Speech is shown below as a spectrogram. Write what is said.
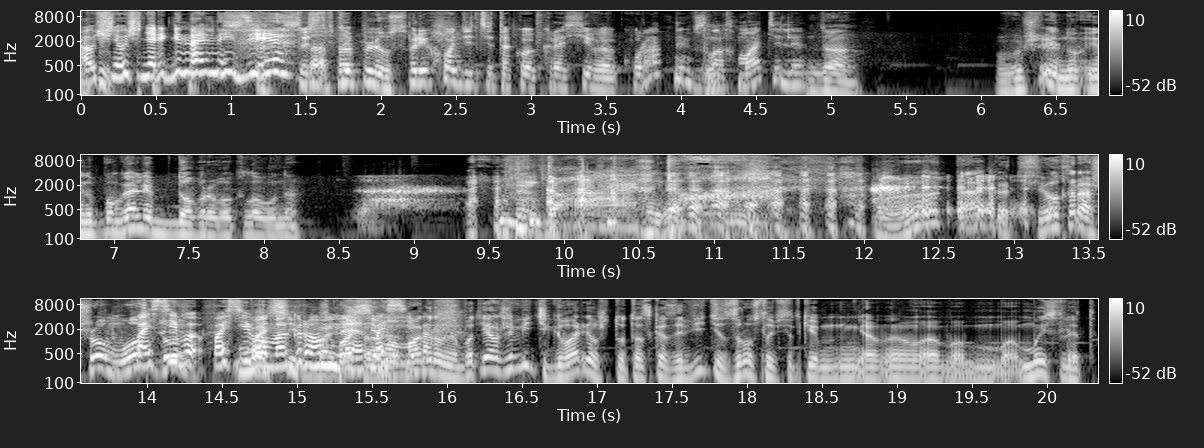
А Очень-очень оригинальная идея. То есть вы плюс. приходите такой красивый, аккуратный, взлохматили. Да. Вышли ну, и напугали доброго клоуна. Да. Да. Вот так вот, все хорошо. Мозг Спасибо, должен- спасибо вам огромное. Спасибо вам огромное. Вот я уже, видите, говорил, что, так сказать, видите, взрослые все-таки мыслят,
